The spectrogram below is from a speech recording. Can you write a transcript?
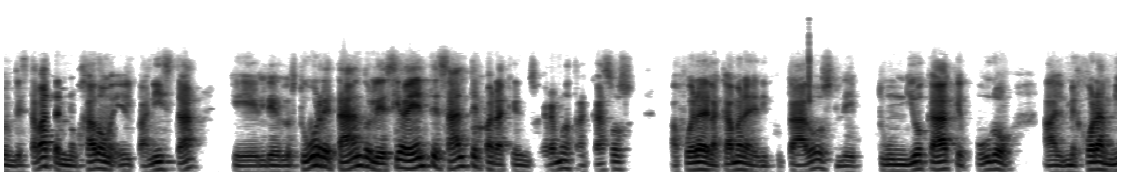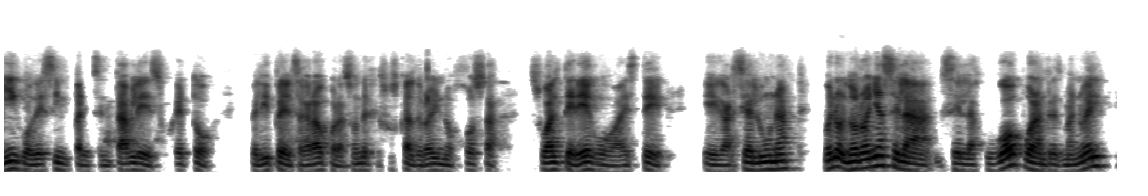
donde estaba tan enojado el panista, que le, lo estuvo retando, le decía, vente, salte para que nos agarremos trancazos afuera de la Cámara de Diputados, le tundió cada que pudo al mejor amigo de ese impresentable sujeto, Felipe del Sagrado Corazón de Jesús Calderón Hinojosa, su alter ego, a este eh, García Luna. Bueno, Noroña se la, se la jugó por Andrés Manuel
